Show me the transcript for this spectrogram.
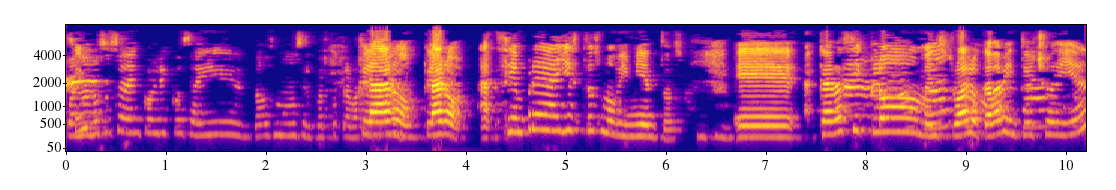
cuando no suceden cólicos ahí, de todos modos, el cuerpo trabaja. Claro, claro, ah, siempre hay estos movimientos. eh, cada ciclo menstrual o cada 28 días,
